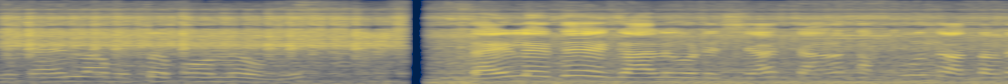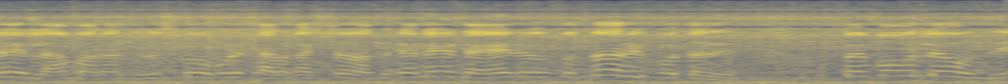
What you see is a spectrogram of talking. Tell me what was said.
ఈ టైర్లో ముప్పై పౌండ్లే ఉంది. టైర్లు అయితే గాలి కొట్టించా. చాలా తక్కువ ఉంది అసలు టైర్లో. మనం చూసుకోకుండా చాలా కష్టం. అందుకనే టైర్ తొందరగా అరిగిపోతుంది. ముప్పై పౌన్లే ఉంది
